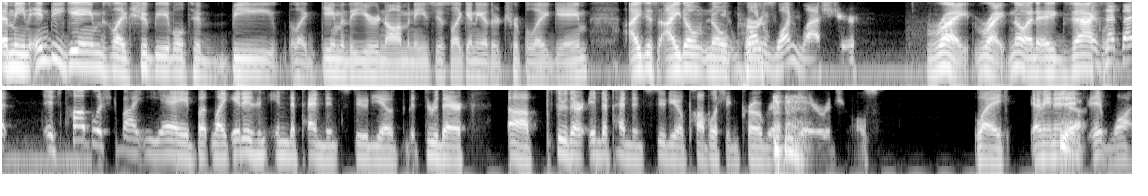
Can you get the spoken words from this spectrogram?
I mean, indie games like should be able to be like game of the year nominees, just like any other AAA game. I just I don't know. Pers- won one last year. Right, right. No, and exactly. That, that it's published by EA, but like it is an independent studio through their uh through their independent studio publishing program, EA Originals. Like, I mean, yeah. it, it won.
